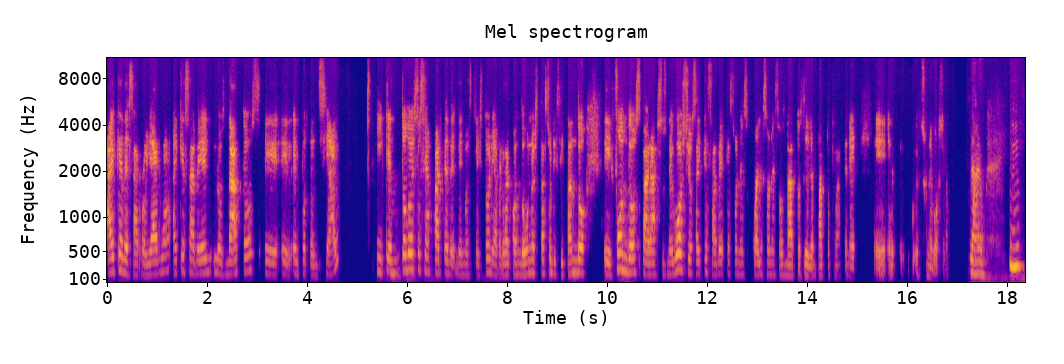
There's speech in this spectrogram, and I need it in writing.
hay que desarrollarla, hay que saber los datos, el, potencial y que todo eso sea parte de, nuestra historia, ¿verdad? Cuando uno está solicitando eh, fondos para sus negocios, hay que saber qué son cuáles son esos datos y el impacto que va a tener eh, su negocio. Claro. Y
